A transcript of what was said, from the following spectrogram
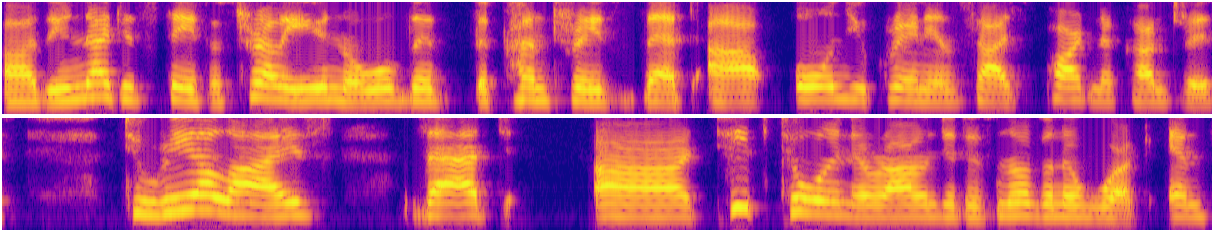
uh, the United States, Australia, you know, all the, the countries that are on Ukrainian side, partner countries, to realize that uh, tiptoeing around it is not going to work. And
